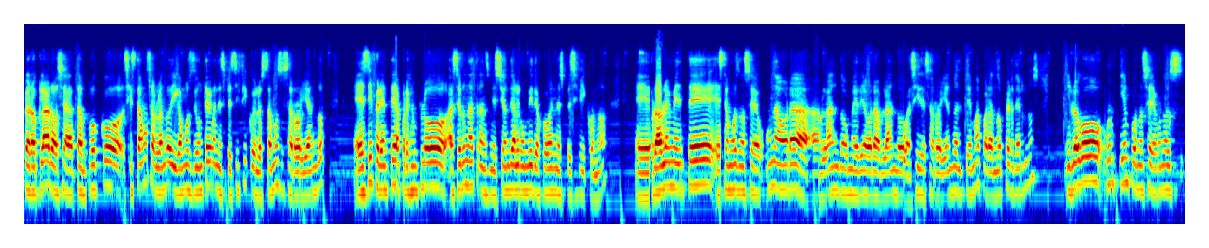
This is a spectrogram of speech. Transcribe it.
Pero claro, o sea, tampoco, si estamos hablando, digamos, de un tema en específico y lo estamos desarrollando, es diferente a, por ejemplo, hacer una transmisión de algún videojuego en específico, ¿no? Eh, probablemente estemos, no sé, una hora hablando, media hora hablando o así, desarrollando el tema para no perdernos. Y luego un tiempo, no sé, unos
